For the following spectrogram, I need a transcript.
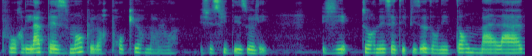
pour l'apaisement que leur procure ma voix. Je suis désolée. J'ai tourné cet épisode en étant malade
